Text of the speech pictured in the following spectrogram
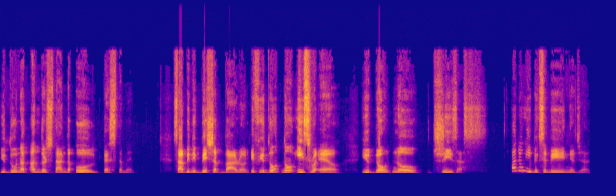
you do not understand the Old Testament. Sabi ni Bishop Barron, if you don't know Israel, you don't know Jesus. Anong ibig sabihin niya dyan?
